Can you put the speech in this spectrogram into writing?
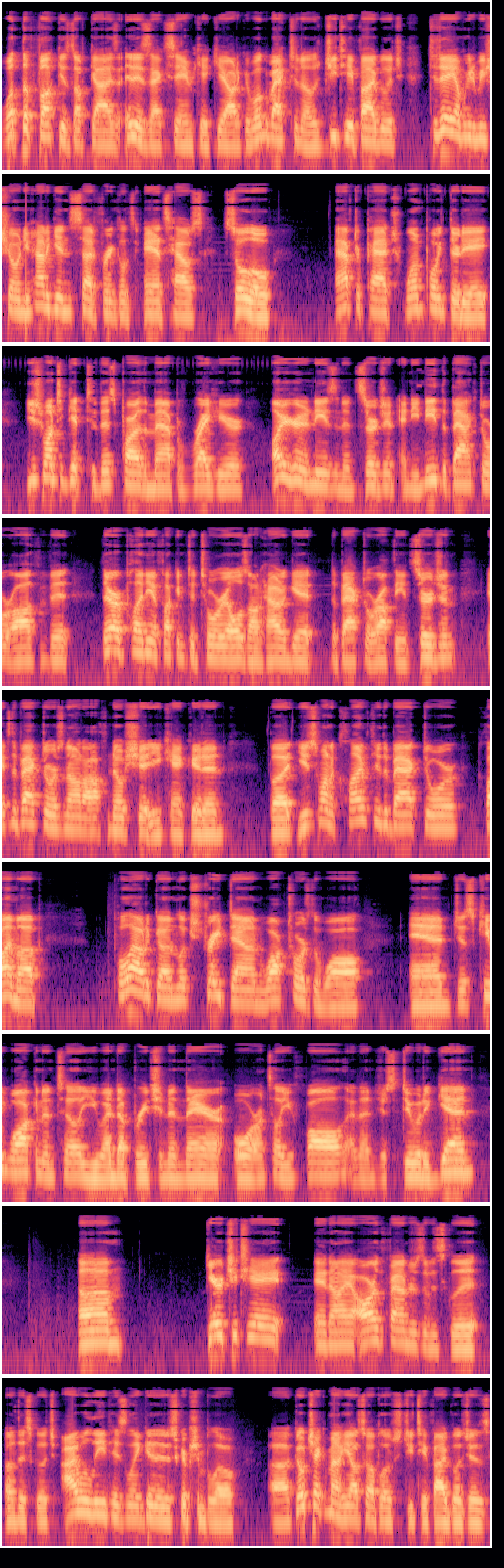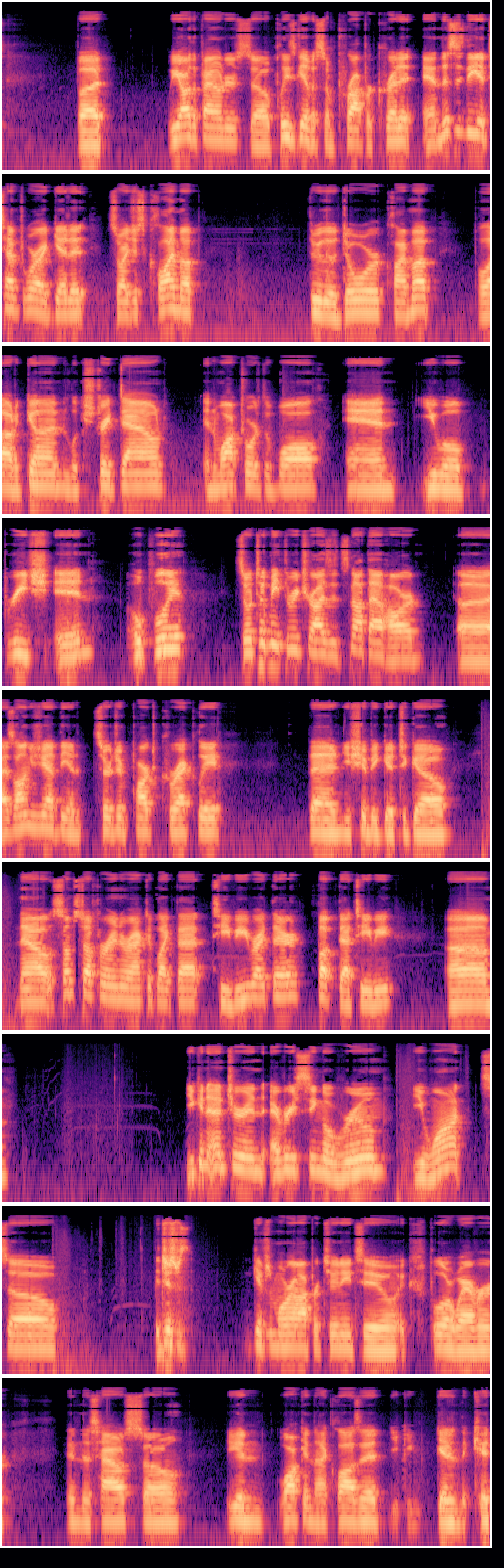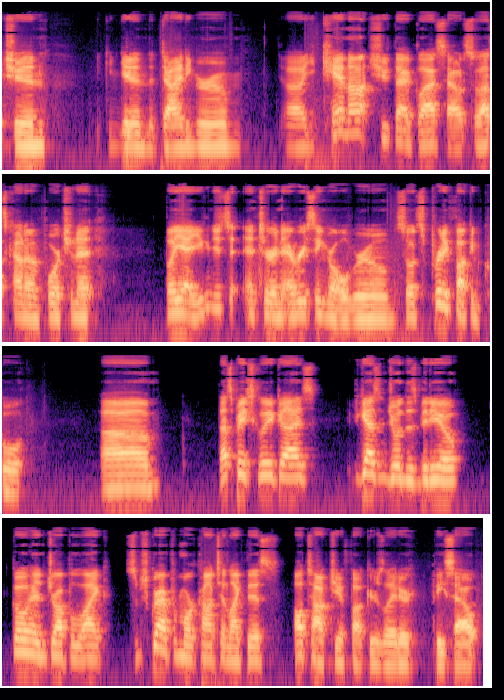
What the fuck is up, guys? It is XAMK Chaodick, and welcome back to another GTA 5 glitch. Today, I'm going to be showing you how to get inside Franklin's aunt's house solo after patch 1.38. You just want to get to this part of the map right here. All you're going to need is an insurgent, and you need the back door off of it. There are plenty of fucking tutorials on how to get the back door off the insurgent. If the back door is not off, no shit, you can't get in. But you just want to climb through the back door, climb up, pull out a gun, look straight down, walk towards the wall, and just keep walking until you end up reaching in there or until you fall, and then just do it again. Um, Garrett GTA and I are the founders of this glitch. Of this glitch, I will leave his link in the description below. Uh, go check him out. He also uploads GTA 5 glitches. But we are the founders, so please give us some proper credit. And this is the attempt where I get it. So I just climb up through the door, climb up, pull out a gun, look straight down, and walk towards the wall, and you will breach in, hopefully. So it took me three tries. It's not that hard. Uh, as long as you have the insurgent parked correctly, then you should be good to go. Now, some stuff are interactive like that. TV right there. Fuck that TV. Um, you can enter in every single room you want, so it just gives more opportunity to explore wherever in this house. So you can walk in that closet, you can get in the kitchen, can get in the dining room. Uh, you cannot shoot that glass out, so that's kind of unfortunate. But yeah, you can just enter in every single room, so it's pretty fucking cool. Um, that's basically it, guys. If you guys enjoyed this video, go ahead and drop a like. Subscribe for more content like this. I'll talk to you fuckers later. Peace out.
